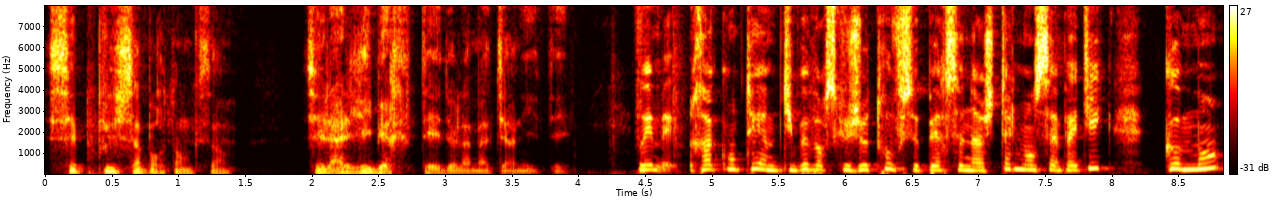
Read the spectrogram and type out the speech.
C'est plus important que ça. C'est la liberté de la maternité. Oui, mais racontez un petit peu, parce que je trouve ce personnage tellement sympathique, comment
